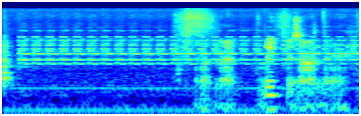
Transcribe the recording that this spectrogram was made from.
Oh, that loop is on there.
